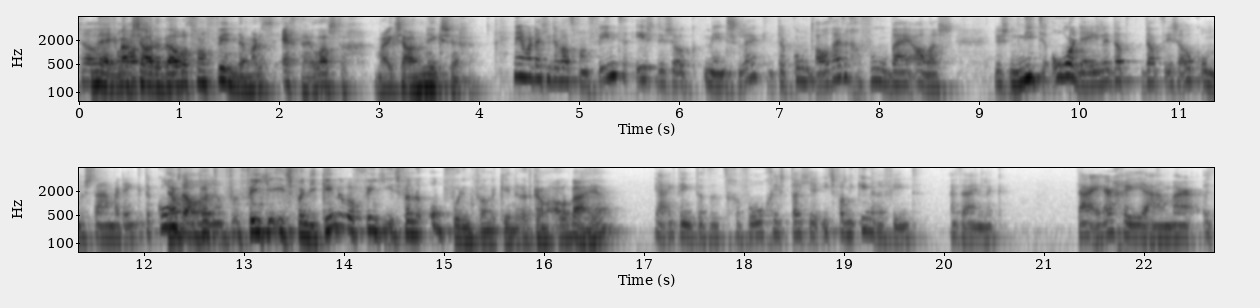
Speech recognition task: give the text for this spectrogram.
terwijl Nee, maar ik zou er wel wat van vinden. Maar dat is echt heel lastig. Maar ik zou niks zeggen. Nee, maar dat je er wat van vindt, is dus ook menselijk. Er komt altijd een gevoel bij alles. Dus niet oordelen, dat, dat is ook onbestaanbaar, denk ik. Er komt Ja, wel wat, een- vind je iets van die kinderen of vind je iets van de opvoeding van de kinderen? Het kan allebei, hè? Ja, ik denk dat het gevolg is dat je iets van die kinderen vindt, uiteindelijk. Daar erger je je aan. Maar het,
